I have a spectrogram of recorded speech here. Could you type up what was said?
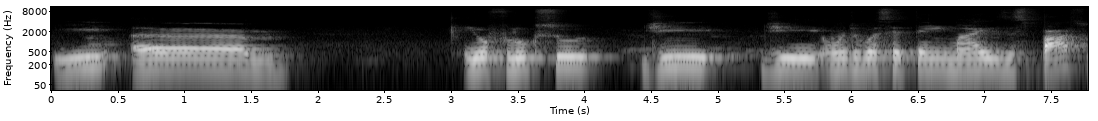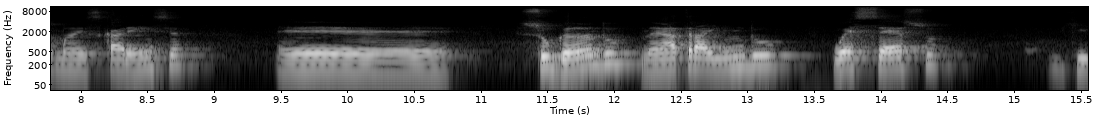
e, uh, e o fluxo de, de onde você tem mais espaço, mais carência, é, sugando, né, atraindo o excesso de,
